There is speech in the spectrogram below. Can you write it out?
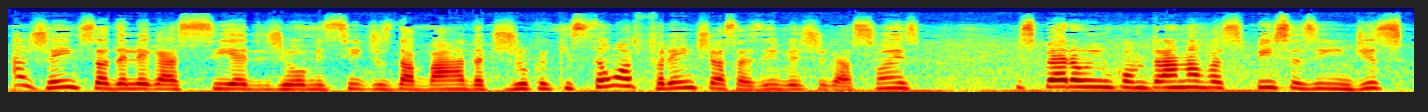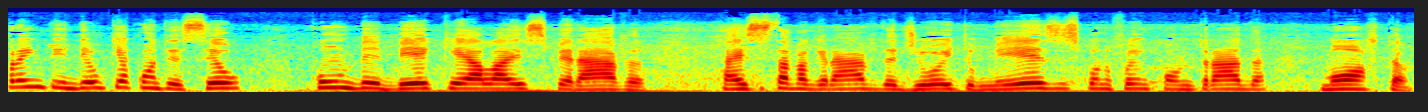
agentes da Delegacia de Homicídios da Barra da Tijuca, que estão à frente dessas investigações, esperam encontrar novas pistas e indícios para entender o que aconteceu com o bebê que ela esperava. Thaís estava grávida de oito meses quando foi encontrada morta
